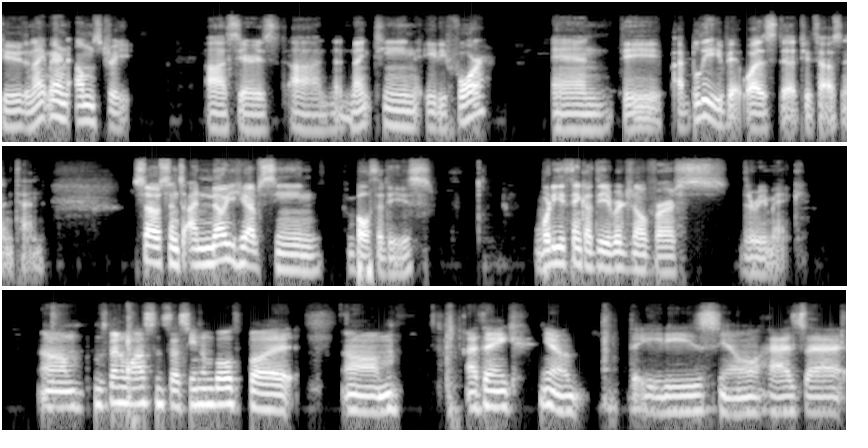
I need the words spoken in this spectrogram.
to the Nightmare on Elm Street uh, series, uh, 1984, and the I believe it was the 2010. So since I know you have seen both of these, what do you think of the original versus the remake? Um, it's been a while since I've seen them both, but um, I think you know the '80s, you know, has that,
